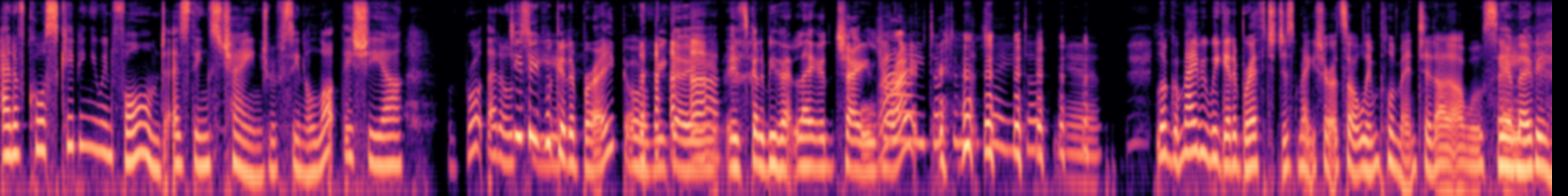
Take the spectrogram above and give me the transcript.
And of course, keeping you informed as things change. We've seen a lot this year We've brought that all. Do you think we're going to break, or are we going? it's going to be that layered change, Ah, right? you talked about change. yeah. Look, maybe we get a breath to just make sure it's all implemented. I, I will see. Yeah, maybe.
